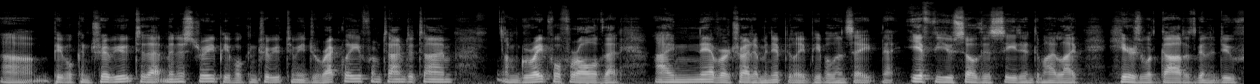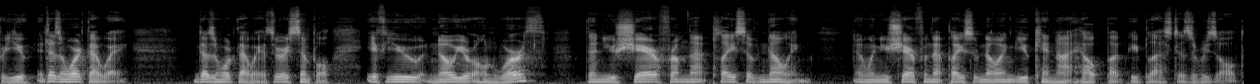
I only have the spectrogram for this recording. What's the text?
um, people contribute to that ministry people contribute to me directly from time to time i'm grateful for all of that i never try to manipulate people and say if you sow this seed into my life here's what god is going to do for you it doesn't work that way It doesn't work that way. It's very simple. If you know your own worth, then you share from that place of knowing. And when you share from that place of knowing, you cannot help but be blessed as a result.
